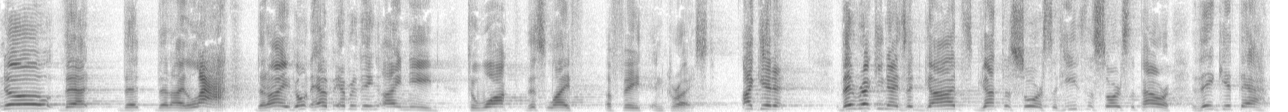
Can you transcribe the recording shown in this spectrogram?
know that, that, that I lack, that I don't have everything I need to walk this life of faith in Christ. I get it. They recognize that God's got the source, that He's the source of power. They get that.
